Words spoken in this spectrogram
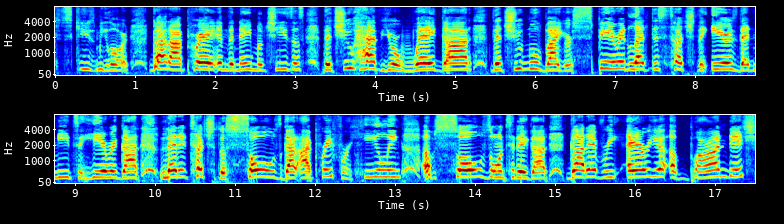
Excuse me, Lord. God, I pray in the name of Jesus that you have your way, God, that you move by your spirit. Let this touch the ears that need to hear it, God. Let it touch the souls, God. I pray for healing of souls on today, God. God, every area of bondage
